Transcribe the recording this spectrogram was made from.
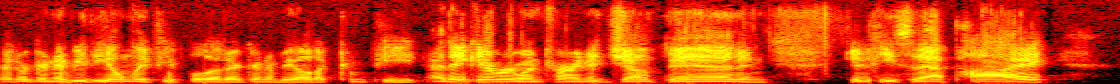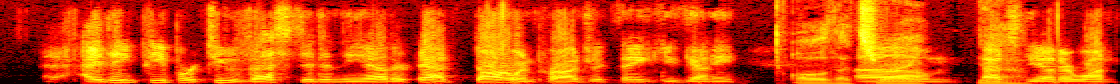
that are going to be the only people that are going to be able to compete. I think everyone trying to jump in and get a piece of that pie. I think people are too vested in the other. Yeah, Darwin Project. Thank you, Gunny. Oh, that's right. Um, that's the other one.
